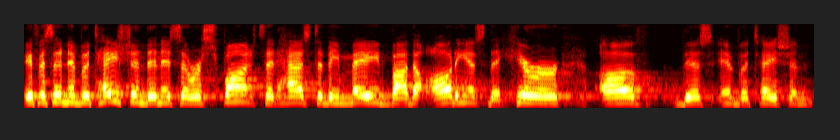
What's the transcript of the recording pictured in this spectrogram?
if it's an invitation, then it's a response that has to be made by the audience, the hearer of this invitation.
